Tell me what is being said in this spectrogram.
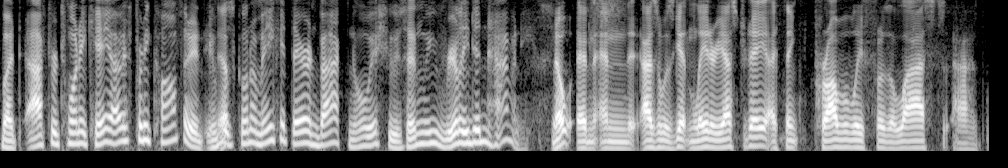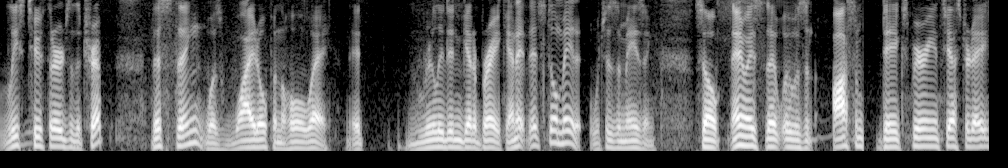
But after 20K, I was pretty confident it was gonna make it there and back, no issues. And we really didn't have any. No, and, and as it was getting later yesterday, I think probably for the last uh, at least two thirds of the trip, this thing was wide open the whole way. It really didn't get a break, and it, it still made it, which is amazing. So, anyways, that, it was an awesome day experience yesterday.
